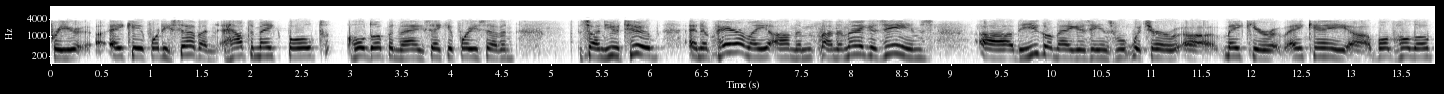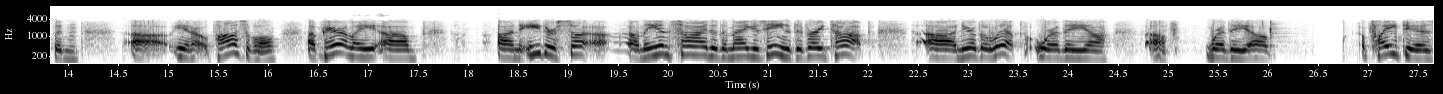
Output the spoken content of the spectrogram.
For your AK-47, how to make bolt hold open mags AK-47 it's on YouTube, and apparently on the on the magazines, uh, the Hugo magazines, which are uh, make your AK uh, bolt hold open, uh, you know, possible. Apparently, um, on either side, on the inside of the magazine, at the very top, uh, near the lip, where the uh, uh, where the uh, plate is,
